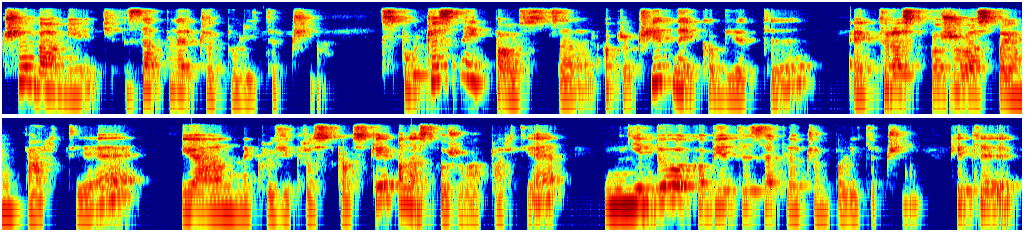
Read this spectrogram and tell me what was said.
Trzeba mieć zaplecze polityczne. W współczesnej Polsce, oprócz jednej kobiety, e, która stworzyła swoją partię, Joanny Kluzik-Rostkowskiej, ona stworzyła partię, nie było kobiety z zapleczem politycznym. Kiedy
